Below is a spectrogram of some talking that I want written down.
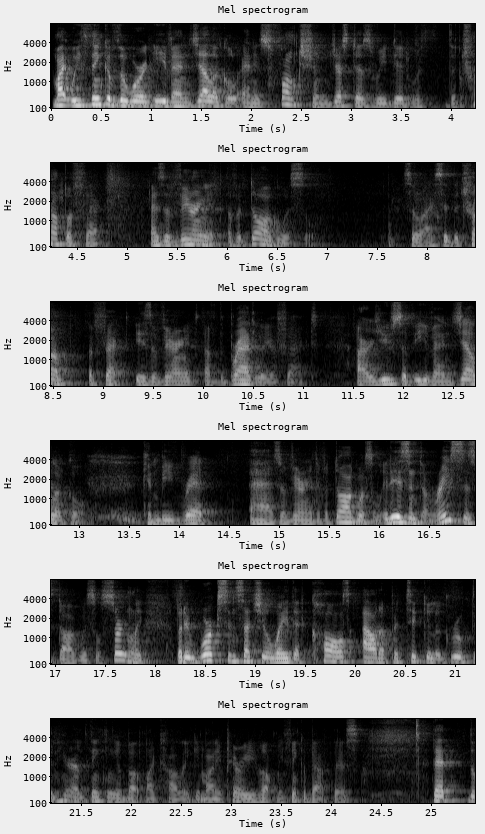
might we think of the word evangelical and its function, just as we did with the Trump effect, as a variant of a dog whistle? So I said the Trump effect is a variant of the Bradley effect. Our use of evangelical can be read as a variant of a dog whistle. It isn't a racist dog whistle, certainly, but it works in such a way that calls out a particular group. And here I'm thinking about my colleague Imani Perry, who helped me think about this. That the,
